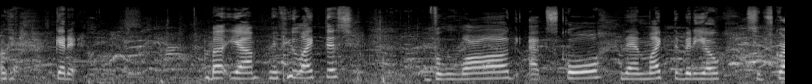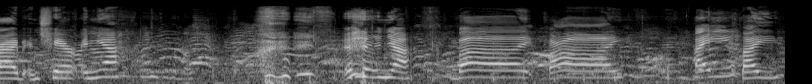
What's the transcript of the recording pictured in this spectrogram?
okay, get it. But yeah, if you like this vlog at school, then like the video, subscribe and share and yeah. and yeah. Bye. Bye. Bye. Bye.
